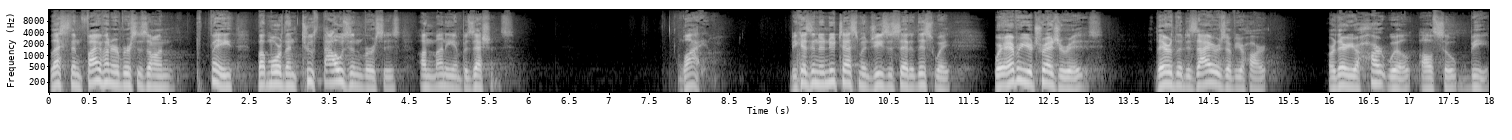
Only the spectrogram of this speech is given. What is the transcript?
less than 500 verses on faith, but more than 2,000 verses on money and possessions. Why? Because in the New Testament, Jesus said it this way wherever your treasure is, there the desires of your heart, or there your heart will also be.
